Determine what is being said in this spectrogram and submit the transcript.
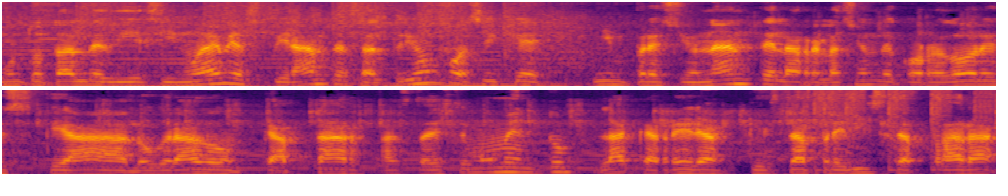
un total de 19 aspirantes al triunfo, así que impresionante la relación de corredores que ha logrado captar hasta este momento. La carrera que está prevista para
